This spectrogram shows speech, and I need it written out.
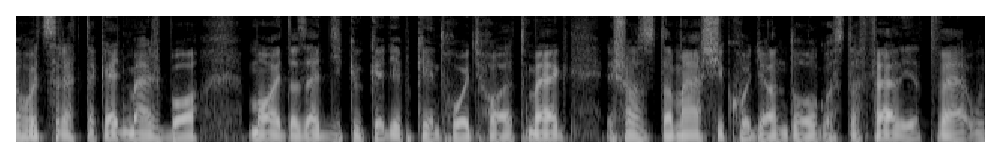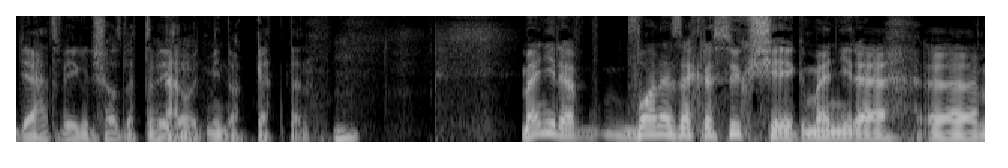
hogy szerettek egymásba, majd az egyikük egyébként hogy halt meg, és azt a másik hogyan dolgozta fel, illetve ugye hát végül is az lett a vége, Nem. hogy mind a ketten. Uh-huh. Mennyire van ezekre szükség, mennyire ö,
